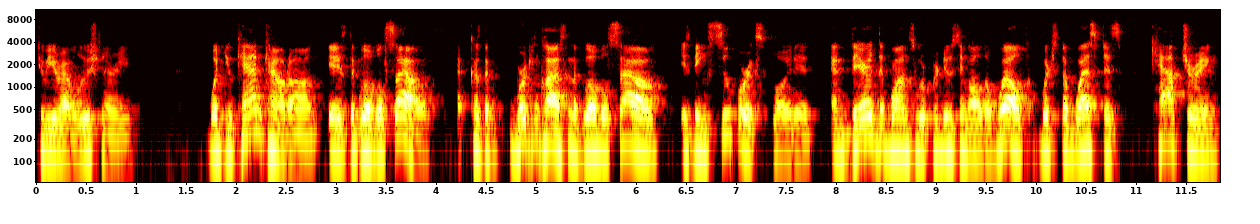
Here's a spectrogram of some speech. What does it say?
to be revolutionary. What you can count on is the global south, because the working class in the global south is being super exploited, and they're the ones who are producing all the wealth, which the West is capturing,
